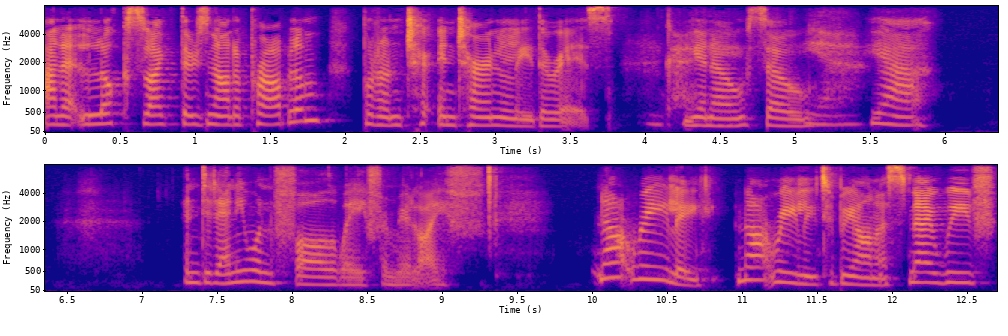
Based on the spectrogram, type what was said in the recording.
and it looks like there's not a problem, but inter- internally there is. Okay. You know, so yeah. yeah. And did anyone fall away from your life? Not really. Not really, to be honest. Now we've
